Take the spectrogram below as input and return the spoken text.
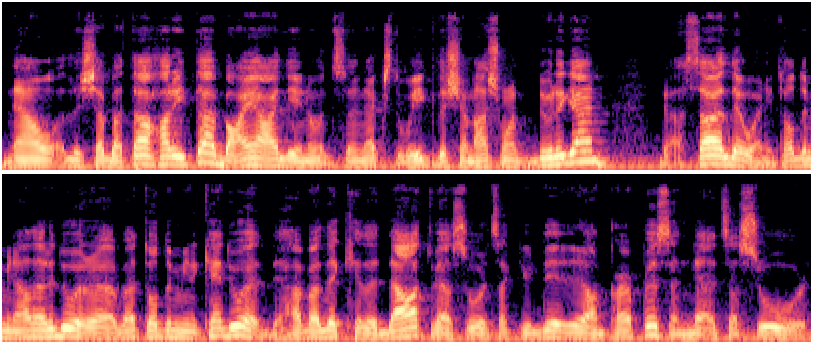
Now the shabbata harita ba'aya So next week the shamash wanted to do it again. When he told them you're not to do it, Rabbi told them you can't do it. It's like you did it on purpose and that's asur.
